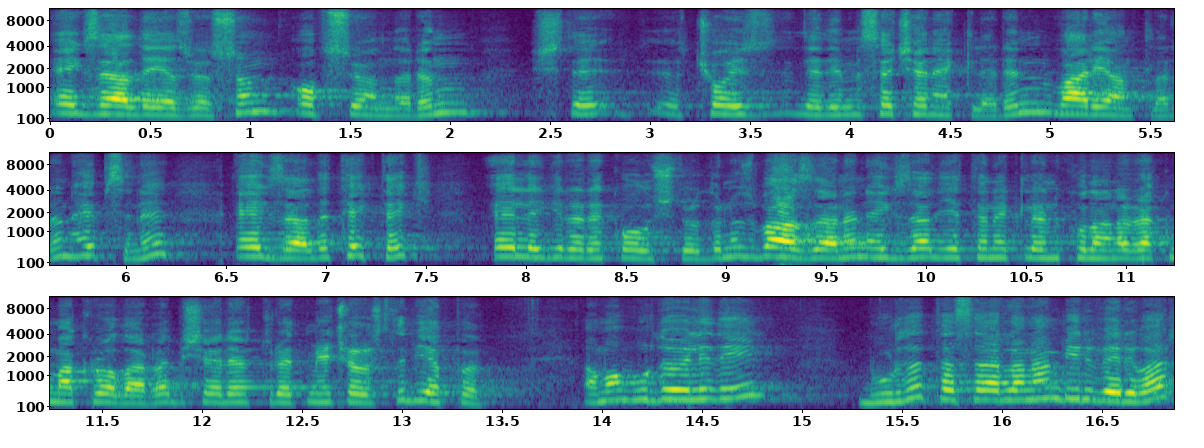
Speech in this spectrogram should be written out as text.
Excel'de yazıyorsun, opsiyonların, işte e, choice dediğimiz seçeneklerin, varyantların hepsini Excel'de tek tek elle girerek oluşturduğunuz bazılarının Excel yeteneklerini kullanarak makrolarla bir şeyler türetmeye çalıştığı bir yapı. Ama burada öyle değil. Burada tasarlanan bir veri var.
